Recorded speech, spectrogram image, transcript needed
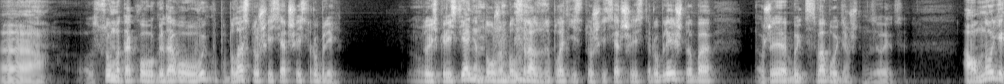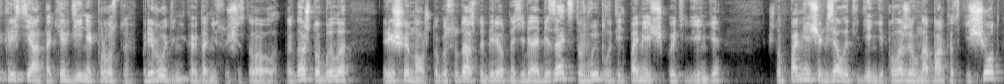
сумма такого годового выкупа была 166 рублей. Ну. То есть крестьянин должен был сразу заплатить 166 рублей, чтобы уже быть свободен, что называется. А у многих крестьян таких денег просто в природе никогда не существовало. Тогда что было решено, что государство берет на себя обязательство выплатить помещику эти деньги, чтобы помещик взял эти деньги, положил на банковский счет,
